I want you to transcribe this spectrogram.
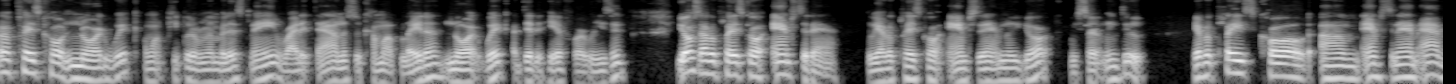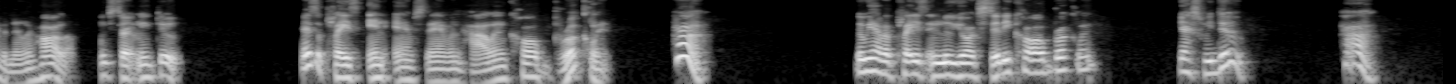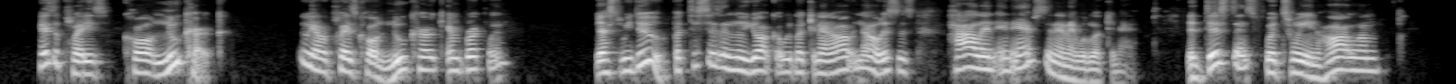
We have a place called Noordwijk. I want people to remember this name. Write it down. This will come up later. Noordwijk. I did it here for a reason. You also have a place called Amsterdam. Do we have a place called Amsterdam, New York? We certainly do. We have a place called um, Amsterdam Avenue in Harlem. We certainly do. There's a place in Amsterdam in Holland called Brooklyn. Huh. Do we have a place in New York City called Brooklyn? Yes, we do. Huh. Here's a place called Newkirk. We have a place called Newkirk in Brooklyn? Yes, we do. But this isn't New York. Are we looking at? Oh, no, this is Holland and Amsterdam that we're looking at. The distance between Harlem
